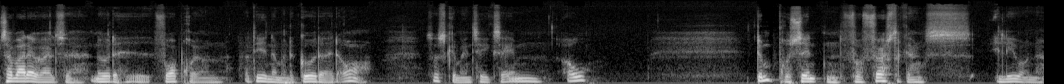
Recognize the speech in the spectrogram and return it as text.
så var der jo altså noget, der hed forprøven. Og det er, når man er gået der et år, så skal man til eksamen. Og dumprocenten for førstegangseleverne,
